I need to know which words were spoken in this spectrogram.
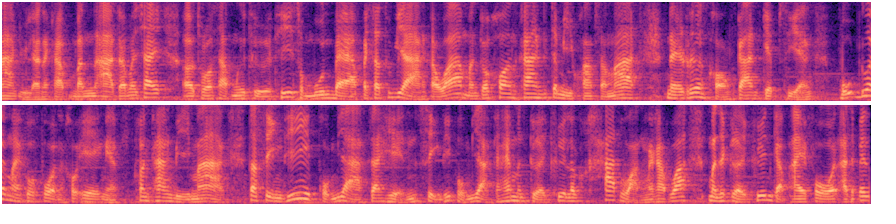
มากๆอยู่แล้วนะครับมันอาจจะไม่ใช่โทรศัพท์มือถือที่สมบูรณ์แบบไปซะทุกอย่าง แต่ว่ามันก็ค่อนข้างที่จะมีความสามารถในเรื่องของการเก็บเสียงปุ๊บด้วยไมโครโฟนของเขาเองเนี่ยค่อนข้างดีมาก แต่สิ่งที่ผมอยากจะเห็นสิ่งที่ผมอยากจะให้มันเกิดขึ้นแล้วก็คาดหวังนะครับว่ามันจะเกิดขึ้นกับ iPhone อาจจะเป็น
